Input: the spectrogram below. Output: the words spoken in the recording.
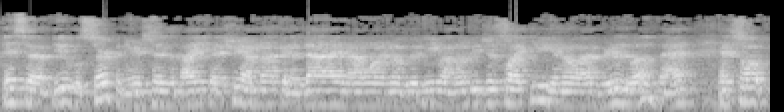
this uh, beautiful serpent here says if I eat that tree, I'm not going to die, and I want to know good and evil. I'm going to be just like you. You know, I really love that. And so,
